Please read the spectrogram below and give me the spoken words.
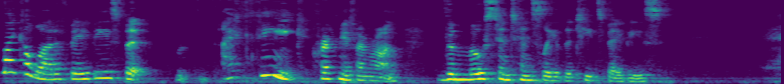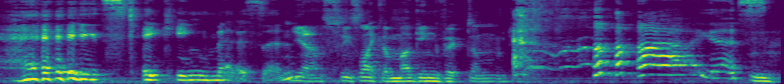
like a lot of babies, but I think, correct me if I'm wrong, the most intensely of the Tietz babies hates taking medicine. Yes, he's like a mugging victim. yes. Mm.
